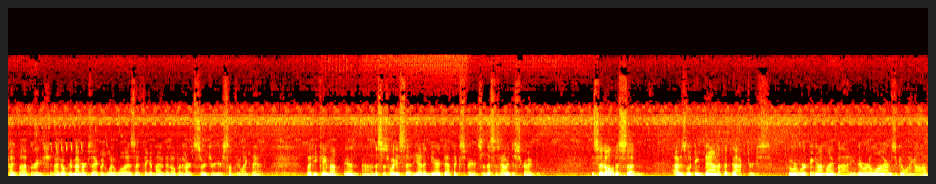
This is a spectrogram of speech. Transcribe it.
type operation. I don't remember exactly what it was. I think it might have been open heart surgery or something like that. But he came up, and uh, this is what he said. He had a near death experience, and this is how he described it. He said, All of a sudden, I was looking down at the doctors who were working on my body. There were alarms going off.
